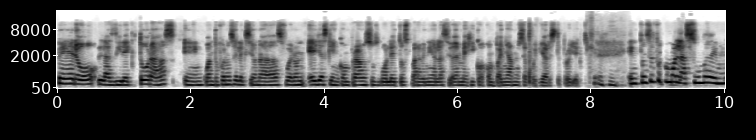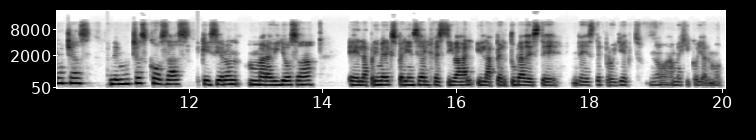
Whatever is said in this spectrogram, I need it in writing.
Pero las directoras, en cuanto fueron seleccionadas, fueron ellas quienes compraron sus boletos para venir a la Ciudad de México a acompañarnos y apoyar este proyecto. Entonces fue como la suma de muchas de muchas cosas que hicieron maravillosa eh, la primera experiencia del festival y la apertura de este, de este proyecto, ¿no? A México y al mundo.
